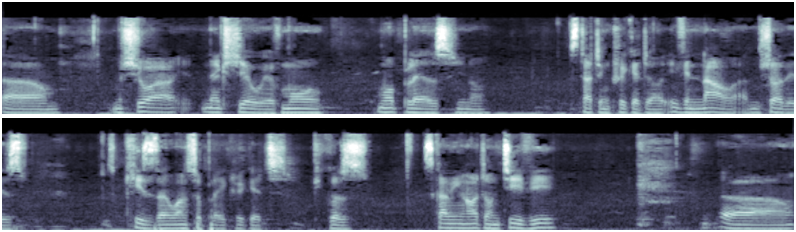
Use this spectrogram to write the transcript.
um, I'm sure next year we have more more players, you know, starting cricket. Or even now, I'm sure there's kids that wants to play cricket because it's coming out on TV. Uh,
